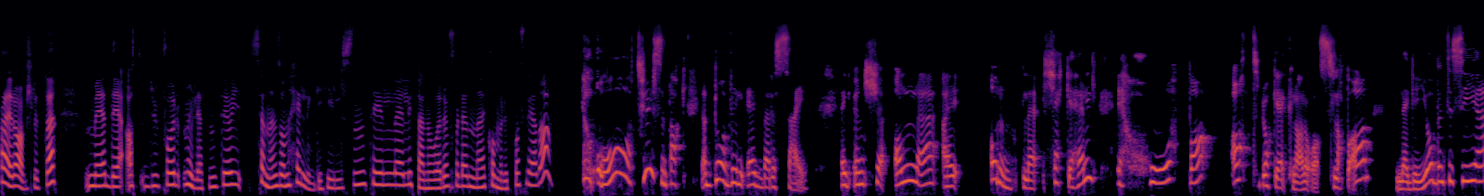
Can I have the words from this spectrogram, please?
pleier å avslutte med det at du får muligheten til å sende en sånn helgehilsen til lytterne våre, for denne kommer ut på fredag. Å, tusen takk! Ja, da vil jeg bare si jeg ønsker alle ei ordentlig kjekk helg. Jeg håper at dere klarer å slappe av, legge jobben til side.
